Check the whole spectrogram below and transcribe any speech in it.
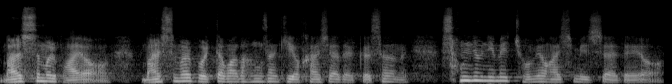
말씀을 봐요. 말씀을 볼 때마다 항상 기억하셔야 될 것은 성령님의 조명하심이 있어야 돼요.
